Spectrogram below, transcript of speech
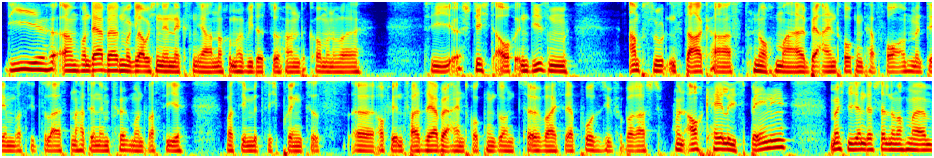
die, ähm, von der werden wir, glaube ich, in den nächsten Jahren noch immer wieder zu hören bekommen, weil Sie sticht auch in diesem absoluten Starcast nochmal beeindruckend hervor mit dem, was sie zu leisten hat in dem Film und was sie, was sie mit sich bringt. Das ist äh, auf jeden Fall sehr beeindruckend und äh, war ich sehr positiv überrascht. Und auch Kaylee Spaney möchte ich an der Stelle nochmal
